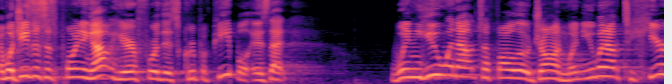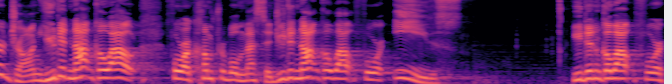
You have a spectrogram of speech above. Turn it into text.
and what jesus is pointing out here for this group of people is that when you went out to follow John, when you went out to hear John, you did not go out for a comfortable message. You did not go out for ease. You didn't go out for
